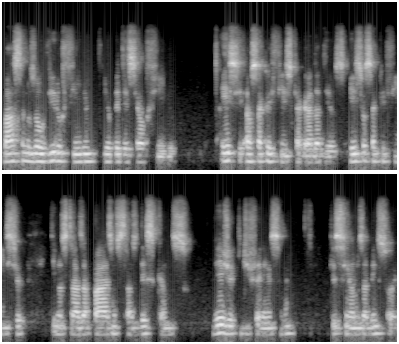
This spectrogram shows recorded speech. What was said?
basta nos ouvir o Filho e obedecer ao Filho. Esse é o sacrifício que agrada a Deus. Esse é o sacrifício que nos traz a paz, nos traz o descanso. Veja que diferença, né? Que o Senhor nos abençoe.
